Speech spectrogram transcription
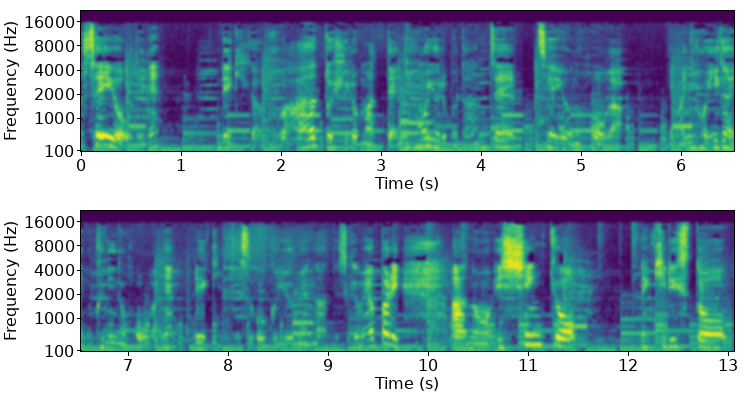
西洋でね霊気がわーっと広まって日本よりも断然西洋の方がま日本以外の国の方がね霊気ってすごく有名なんですけどもやっぱりあの一神教キリスト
